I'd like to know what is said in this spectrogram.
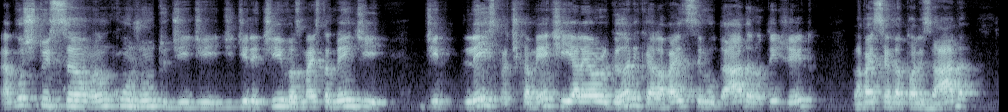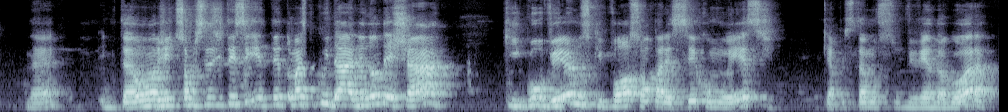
a Constituição é um conjunto de, de, de diretivas, mas também de, de leis praticamente, e ela é orgânica, ela vai ser mudada, não tem jeito, ela vai sendo atualizada, né? Então a gente só precisa de ter, ter tomar esse cuidado e não deixar que governos que possam aparecer como este, que estamos vivendo agora,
